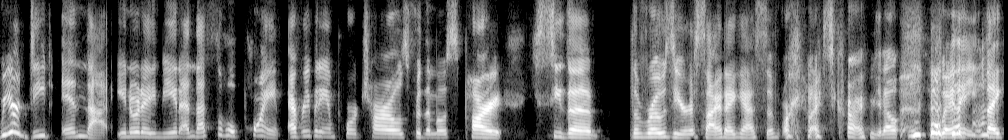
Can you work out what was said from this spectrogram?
we are deep in that. You know what I mean? And that's the whole point. Everybody in Port Charles, for the most part, see the the rosier side, I guess, of organized crime, you know, the way they like,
